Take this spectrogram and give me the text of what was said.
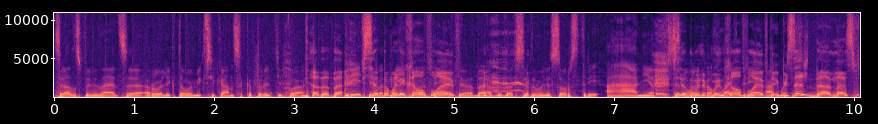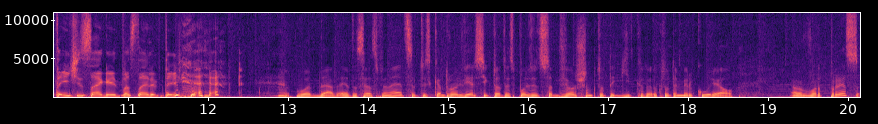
Сразу вспоминается ролик того мексиканца, который типа... Да-да-да, все думали Half-Life. третьего. Да, да, да. Все думали Source 3. А, нет, все, думали, будет Half-Life 3. а Представляешь, да, нас в 3 часа, говорит, поставили в 3. Вот да, это сразу вспоминается. То есть контроль версий, кто-то использует Subversion, кто-то Git, кто- кто-то Mercurial. WordPress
